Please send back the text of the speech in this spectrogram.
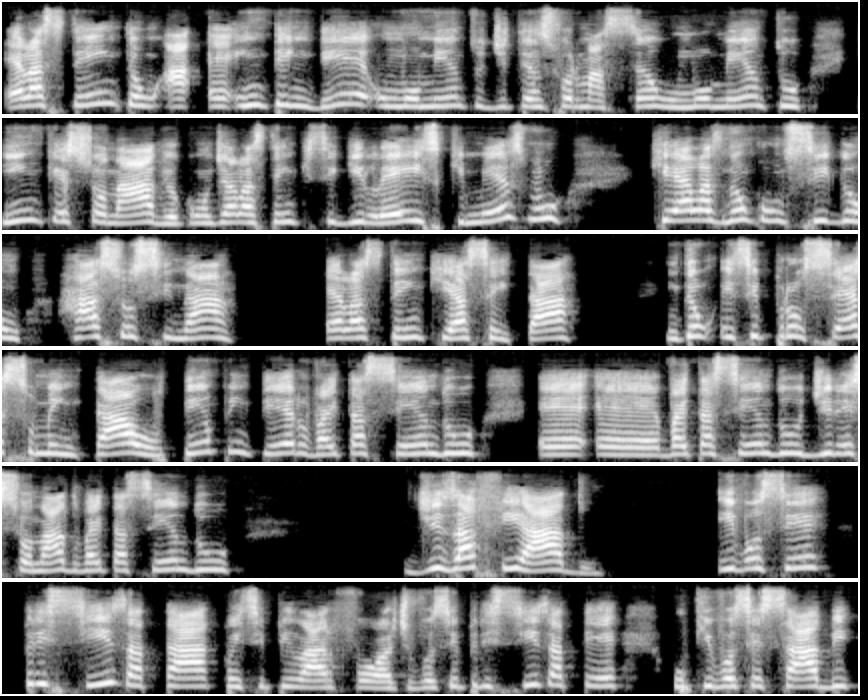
Elas tentam a, é, entender um momento de transformação, um momento inquestionável, onde elas têm que seguir leis que, mesmo que elas não consigam raciocinar, elas têm que aceitar. Então, esse processo mental o tempo inteiro vai estar tá sendo, é, é, tá sendo direcionado, vai estar tá sendo desafiado. E você precisa estar com esse pilar forte, você precisa ter o que você sabe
